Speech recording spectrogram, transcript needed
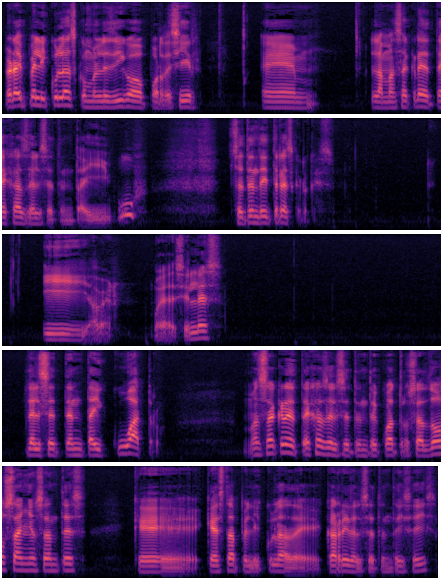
Pero hay películas, como les digo, por decir, eh, La masacre de Texas del 70 y, uh, 73 creo que es. Y a ver, voy a decirles. Del 74. Masacre de Texas del 74. O sea, dos años antes que, que esta película de Carrie del 76.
